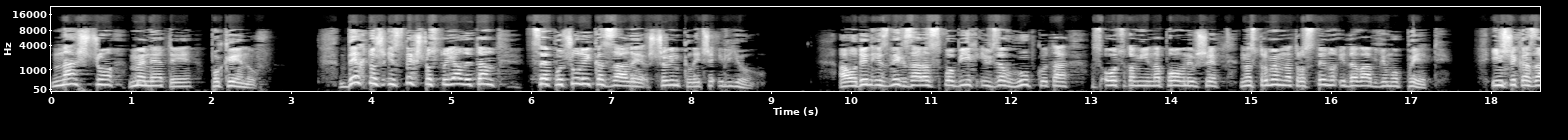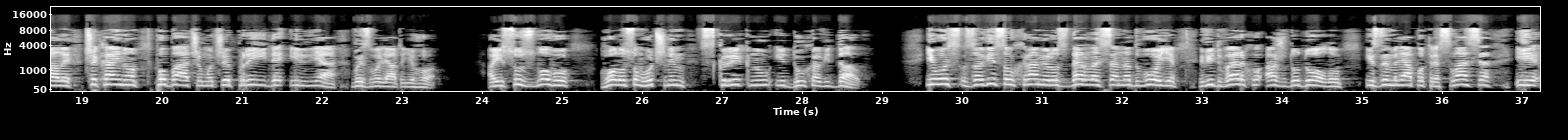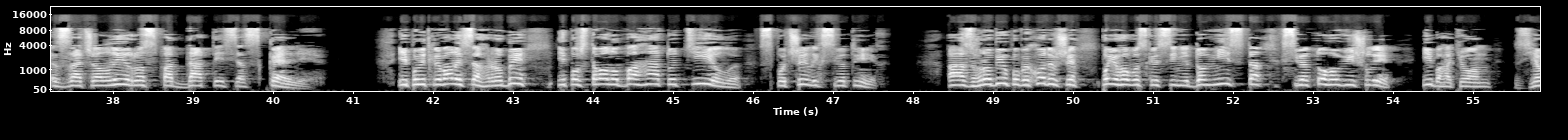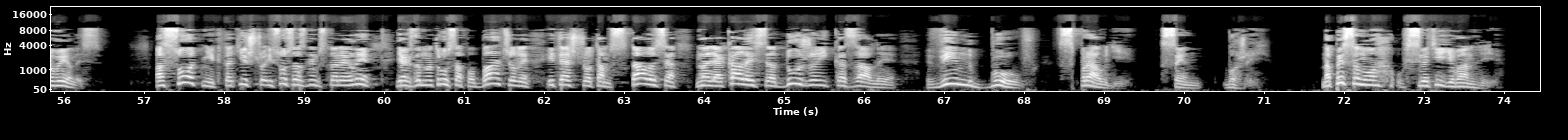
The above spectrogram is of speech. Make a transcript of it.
нащо мене ти покинув? Дехто ж із тих, що стояли там, це почули й казали, що він кличе Ілью. А один із них зараз побіг і взяв губку та з оцтом її наповнивши, наструмив на тростину і давав йому пити. Інші казали, чекайно, побачимо, чи прийде Ілля визволяти його. А Ісус знову голосом гучним скрикнув і духа віддав. І ось завіса в храмі роздерлася надвоє від верху аж додолу, і земля потряслася, і зачали розпадатися скелі. І повідкривалися гроби, і повставало багато тіл спочилих святих. А з гробів, повиходивши по його воскресінні до міста святого війшли, і багатьом з'явились. А сотнік та ті, що Ісуса з ним стерегли, як землетруса побачили, і те, що там сталося, налякалися дуже й казали, Він був справді син Божий. Написано в святій Євангелії,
